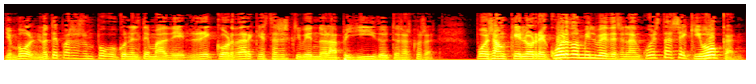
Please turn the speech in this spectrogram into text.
John Ball, ¿no te pasas un poco con el tema de recordar que estás escribiendo el apellido y todas esas cosas? Pues aunque lo recuerdo mil veces en la encuesta, se equivocan.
